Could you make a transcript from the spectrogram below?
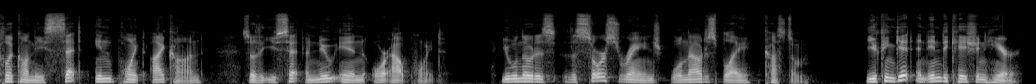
click on the Set In Point icon so that you set a new in or out point. You will notice the source range will now display Custom. You can get an indication here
